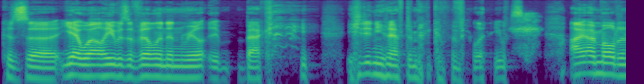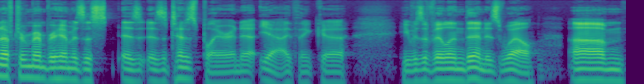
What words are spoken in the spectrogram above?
cause uh, yeah, well, he was a villain in real it- back. he didn't even have to make him a villain. He was. I, I'm old enough to remember him as a as as a tennis player, and uh, yeah, I think uh, he was a villain then as well. Um,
